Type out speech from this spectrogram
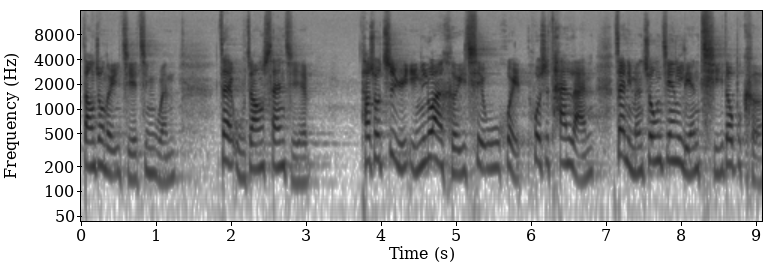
当中的一节经文，在五章三节。他说：“至于淫乱和一切污秽，或是贪婪，在你们中间连提都不可，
